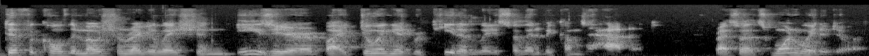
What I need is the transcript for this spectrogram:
difficult emotion regulation easier by doing it repeatedly so that it becomes a habit, right? So that's one way to do it.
